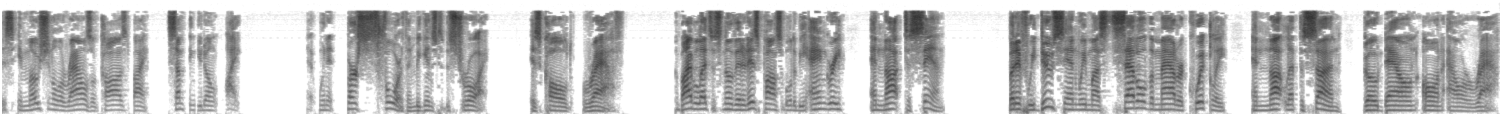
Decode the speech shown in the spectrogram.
this emotional arousal caused by something you don't like. That when it bursts forth and begins to destroy is called wrath. The Bible lets us know that it is possible to be angry and not to sin. But if we do sin, we must settle the matter quickly and not let the sun go down on our wrath.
